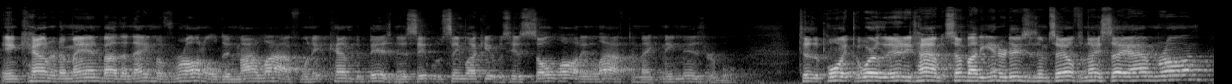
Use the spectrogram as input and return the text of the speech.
encountered a man by the name of Ronald in my life, when it come to business, it would seem like it was his sole lot in life to make me miserable. To the point to where that any time that somebody introduces themselves and they say, I'm Ron,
